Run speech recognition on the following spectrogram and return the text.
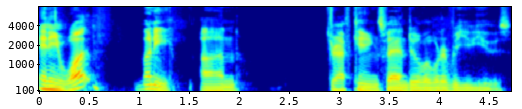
Any what? money on DraftKings, FanDuel, or whatever you use?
